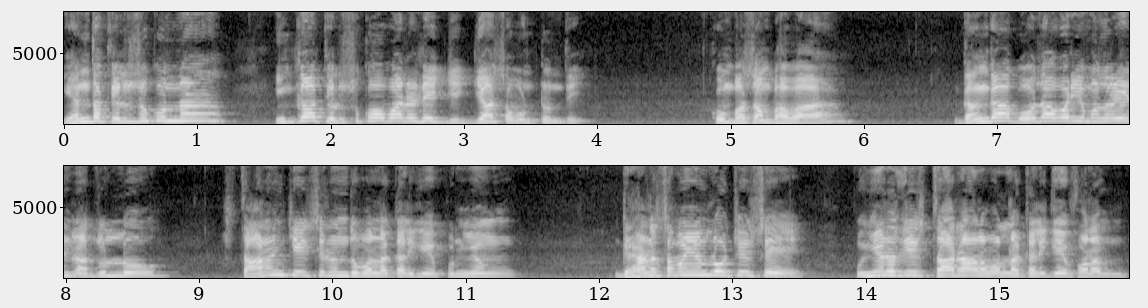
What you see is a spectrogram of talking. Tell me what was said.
ఎంత తెలుసుకున్నా ఇంకా తెలుసుకోవాలనే జిజ్ఞాస ఉంటుంది. కుంభ సంభవ గంగా గోదావరి మొదలైన నదుల్లో స్నానం చేసినందువల్ల కలిగే పుణ్యం గ్రహణ సమయంలో చేసే పుణ్యనదీ స్థానాల వల్ల కలిగే ఫలం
